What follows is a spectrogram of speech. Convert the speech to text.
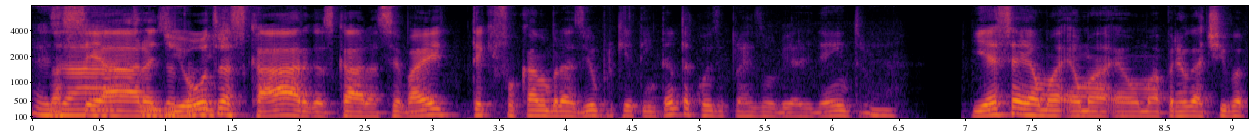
Exato, na seara exatamente. de outras cargas, cara, você vai ter que focar no Brasil porque tem tanta coisa para resolver ali dentro. É. E essa é uma, é uma, é uma prerrogativa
